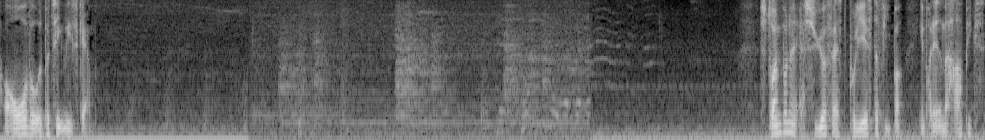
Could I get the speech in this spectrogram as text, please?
og overvåget på tv-skærm. Strømperne er syrefast polyesterfiber, imprægneret med harpix,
